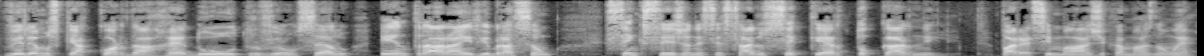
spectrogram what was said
veremos que a corda Ré do outro violoncelo entrará em vibração, sem que seja necessário sequer tocar nele. Parece mágica, mas não é.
